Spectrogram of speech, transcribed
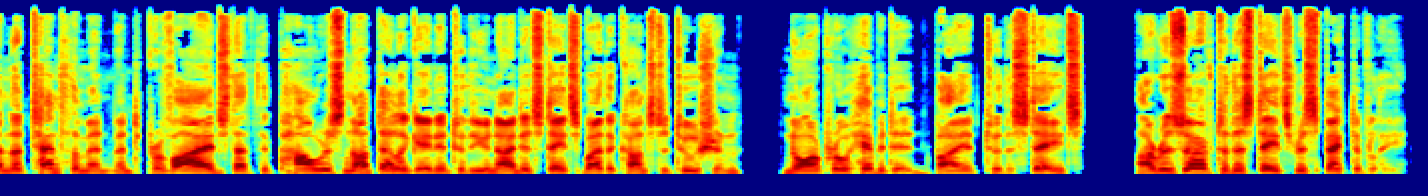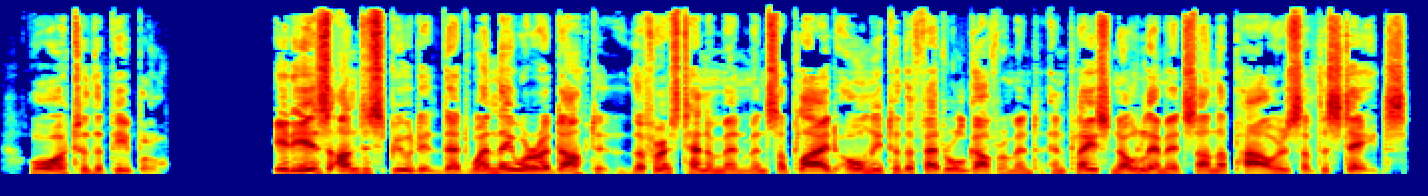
and the Tenth Amendment provides that the powers not delegated to the United States by the Constitution, nor prohibited by it to the states, are reserved to the states respectively, or to the people. It is undisputed that when they were adopted, the first ten amendments applied only to the federal government and placed no limits on the powers of the states.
